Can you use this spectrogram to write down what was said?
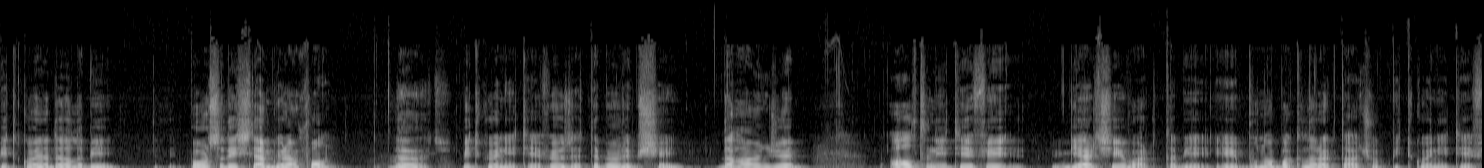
Bitcoin'e dayalı bir borsada işlem gören fon. Evet. Bitcoin ETF'i özetle böyle bir şey. Daha önce altın ETF'i gerçeği var. Tabii e, buna bakılarak daha çok Bitcoin ETF,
